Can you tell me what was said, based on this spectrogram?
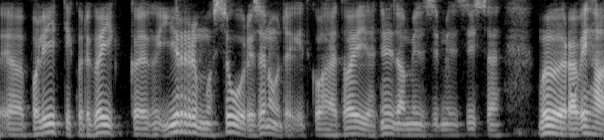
ja poliitikud ja kõik hirmus suuri sõnu tegid kohe, et oi, et nüüd on meil siis, meil siis see võõra viha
